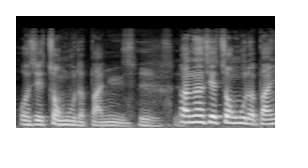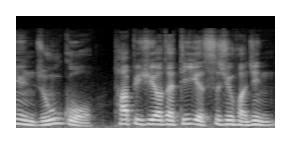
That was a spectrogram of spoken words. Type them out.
或一些重物的搬运。是是。那那些重物的搬运，如果它必须要在第一个市区环境，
